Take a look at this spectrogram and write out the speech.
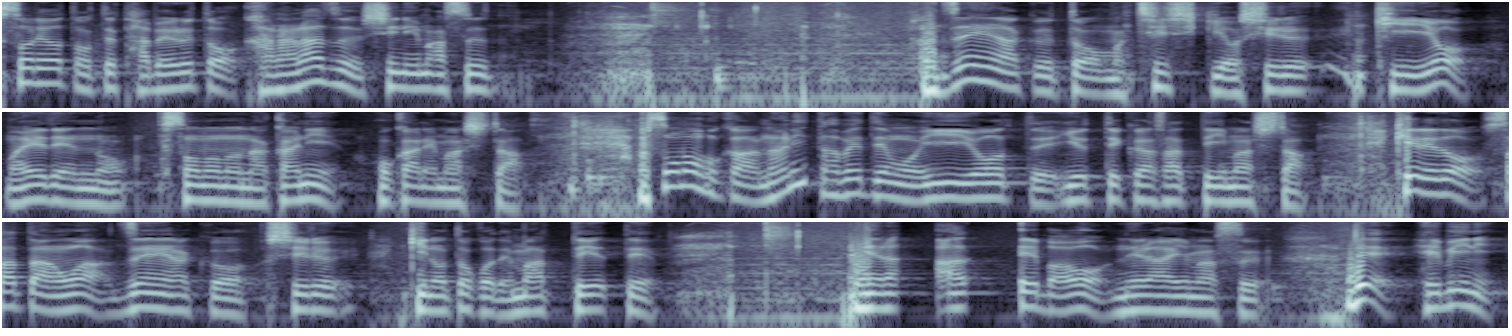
それを取って食べると必ず死にます。善悪と知識を知る木をエデンの園の中に置かれました。その他何食べてもいいよって言ってくださっていました。けれどサタンは善悪を知る木のとこで待っていてエヴァを狙います。で蛇に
